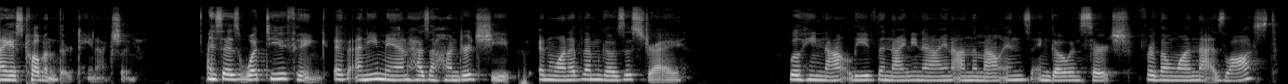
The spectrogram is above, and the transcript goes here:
I guess 12 and 13 actually. It says, What do you think? If any man has a hundred sheep and one of them goes astray, will he not leave the 99 on the mountains and go and search for the one that is lost?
